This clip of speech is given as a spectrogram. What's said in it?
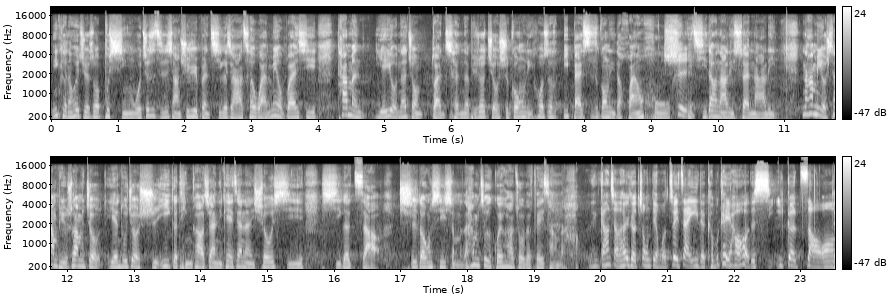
你可能会觉得说不行，我就是只是想去日本骑个脚踏车玩，没有关系。他们也有那种短程的，比如说九十公里或是一百四十公里的环湖，是你骑到哪里算哪里。那他们有像比如说他们就沿途就有十一个停靠站，你可以在那里休息、洗个澡、吃东西什么的。他们这个规划做得非常的好。你刚刚讲到一个重点，我最在意的，可不可以好好的洗一个澡哦？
